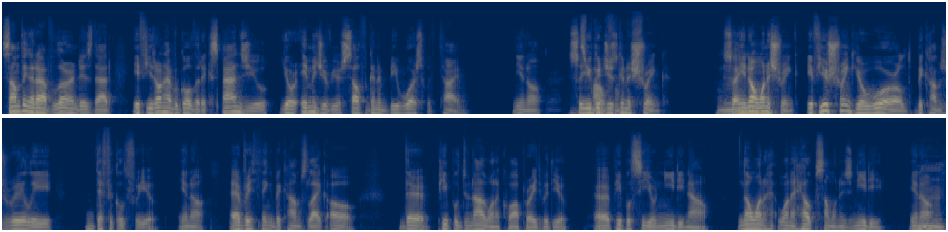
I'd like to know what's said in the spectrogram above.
Something that I've learned is that if you don't have a goal that expands you, your image of yourself gonna be worse with time. You know, so you're just gonna shrink. So you Mm. don't want to shrink. If you shrink, your world becomes really difficult for you. You know, everything becomes like, oh, there people do not want to cooperate with you. Uh, people see you're needy now. No one want to help someone who's needy. You know, Mm.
